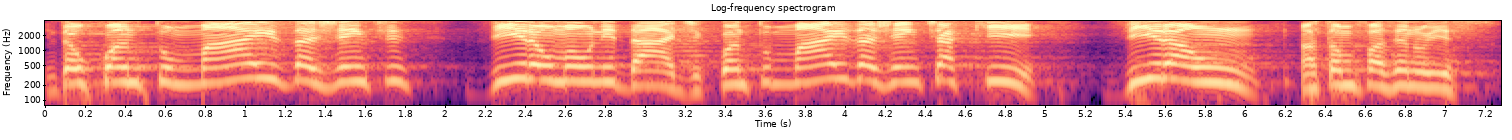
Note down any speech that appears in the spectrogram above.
Então, quanto mais a gente vira uma unidade, quanto mais a gente aqui vira um, nós estamos fazendo isso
